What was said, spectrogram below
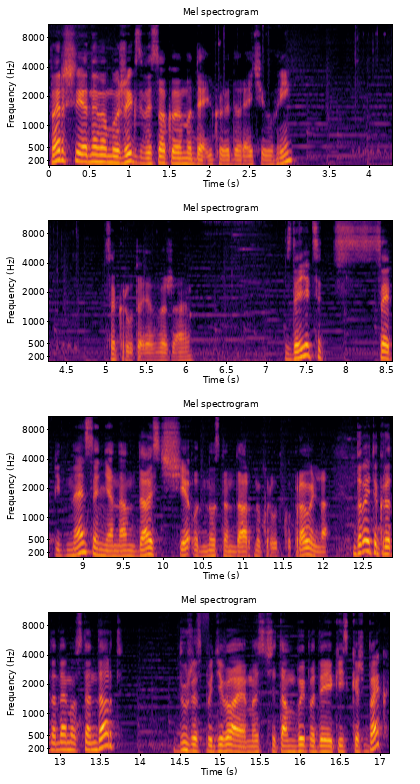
Перший анемо-мужик з високою моделькою, до речі, у грі. Це круто, я вважаю. Здається, це піднесення нам дасть ще одну стандартну крутку, правильно? Давайте крутанемо в стандарт. Дуже сподіваємось, що там випаде якийсь кешбек.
